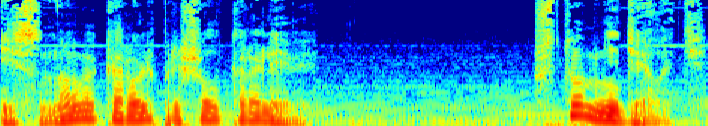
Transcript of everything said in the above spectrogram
И снова король пришел к королеве. Что мне делать?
